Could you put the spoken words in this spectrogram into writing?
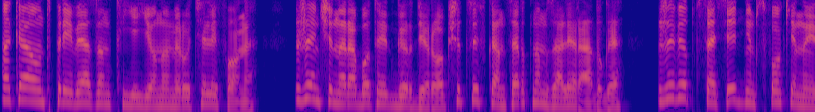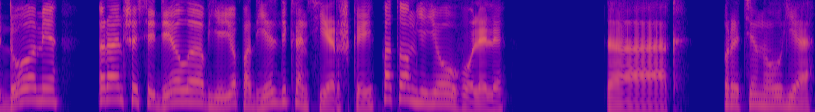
Аккаунт привязан к ее номеру телефона. Женщина работает гардеробщицей в концертном зале «Радуга». Живет в соседнем с Фокиной доме, раньше сидела в ее подъезде консьержкой, потом ее уволили. «Так», — протянул я.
